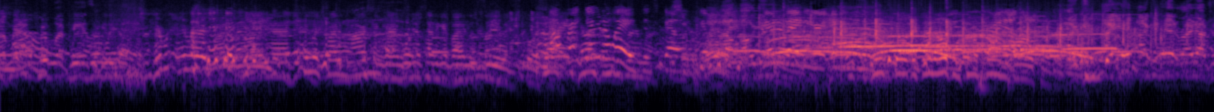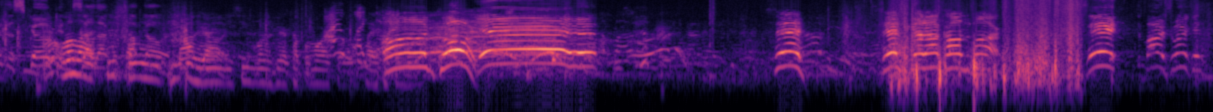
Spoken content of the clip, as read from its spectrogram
I'm gonna poop my pants and get it. Here we- here we- Yeah, too much vitamin R sometimes. You just have to get vitamin C, which of course. All right, give it away, Cisco. Give it away. Give it away to your It's, go, it's unopened, so it's not in the bar. after the scope and Well, sell that there's for so top many dollar. people here, and you seem to want to hear a couple more. So we'll like that. Of course! Yeah! Sid! Sid, we got alcohol in the bar. Sid! The bar's working.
